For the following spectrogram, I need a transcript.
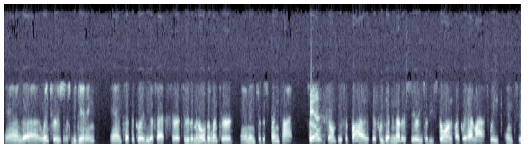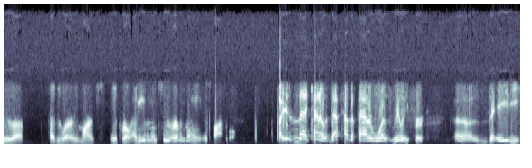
and uh, winter is just beginning. And typically the effects are through the middle of the winter and into the springtime. So Yeah. don't be surprised if we get another series of these storms like we had last week into uh, February, March, April, and even into early May. It's possible. Uh, Isn't that kind of that's how the pattern was really for uh, the 80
